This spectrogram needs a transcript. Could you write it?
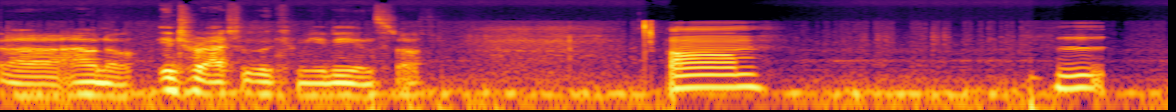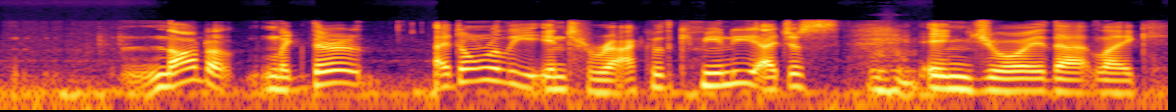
uh, I don't know interact with the community and stuff? Um, n- not a like there. I don't really interact with the community. I just Mhm. enjoy that like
